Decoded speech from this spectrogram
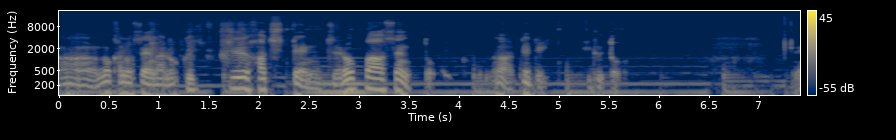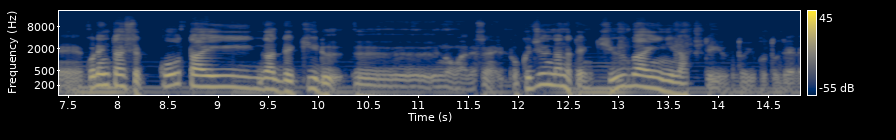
の可能性が68.0%が出ていると。これに対して抗体ができるのがですね、67.9倍になっているということで、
